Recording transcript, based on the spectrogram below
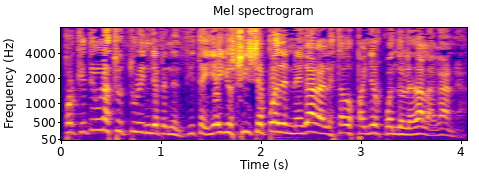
porque tiene una estructura independentista y ellos sí se pueden negar al Estado español cuando le da la gana.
